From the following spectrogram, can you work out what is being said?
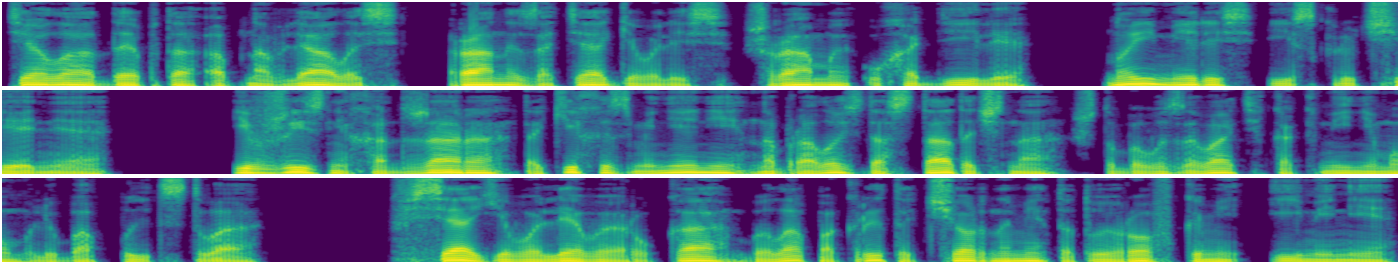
тело адепта обновлялось, раны затягивались, шрамы уходили, но имелись и исключения. И в жизни Хаджара таких изменений набралось достаточно, чтобы вызывать как минимум любопытство. Вся его левая рука была покрыта черными татуировками имени.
